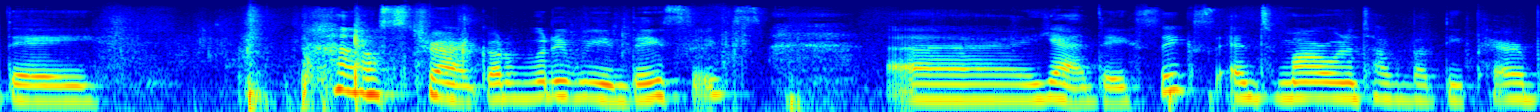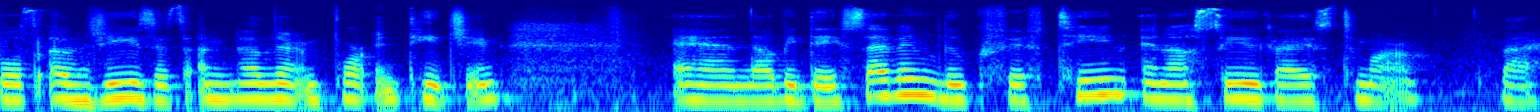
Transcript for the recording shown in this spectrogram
day. I lost track. God, what are we in day six? uh, yeah, day six. And tomorrow I want to talk about the parables of Jesus, another important teaching. And that'll be day seven, Luke 15. And I'll see you guys tomorrow. Bye.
